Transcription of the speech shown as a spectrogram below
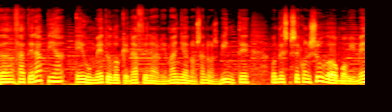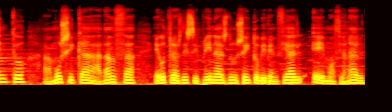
danzaterapia é un método que nace na Alemanha nos anos 20 onde se consuga o movimento, a música, a danza e outras disciplinas dun xeito vivencial e emocional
